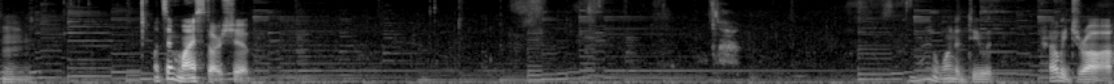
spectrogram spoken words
Hmm. What's in my starship? I don't want to do it. Probably draw.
